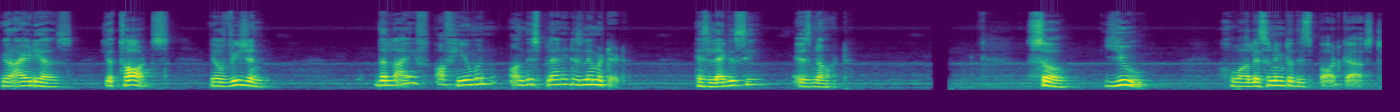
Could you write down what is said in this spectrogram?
your ideas, your thoughts, your vision. The life of human on this planet is limited. His legacy is not. So, you who are listening to this podcast,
